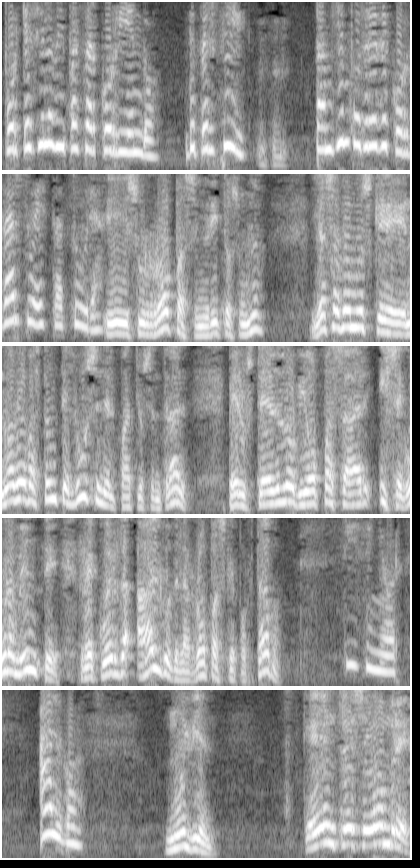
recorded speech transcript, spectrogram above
porque así lo vi pasar corriendo, de perfil. También podré recordar su estatura. ¿Y su ropa, señorita Osuna? Ya sabemos que no había bastante luz en el patio central, pero usted lo vio pasar y seguramente recuerda algo de las ropas que portaba. Sí, señor. Algo. Muy bien. Que entre ese hombre.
